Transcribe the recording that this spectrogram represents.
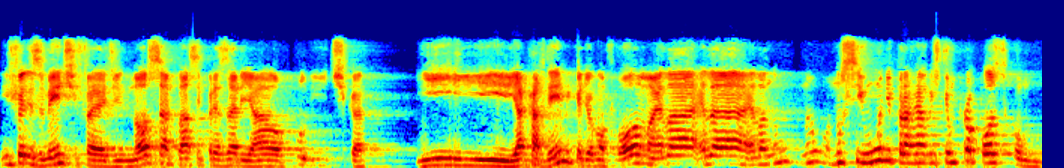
Infelizmente, Fred, nossa classe empresarial, política e acadêmica, de alguma forma, ela, ela, ela não, não, não se une para realmente ter um propósito comum.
